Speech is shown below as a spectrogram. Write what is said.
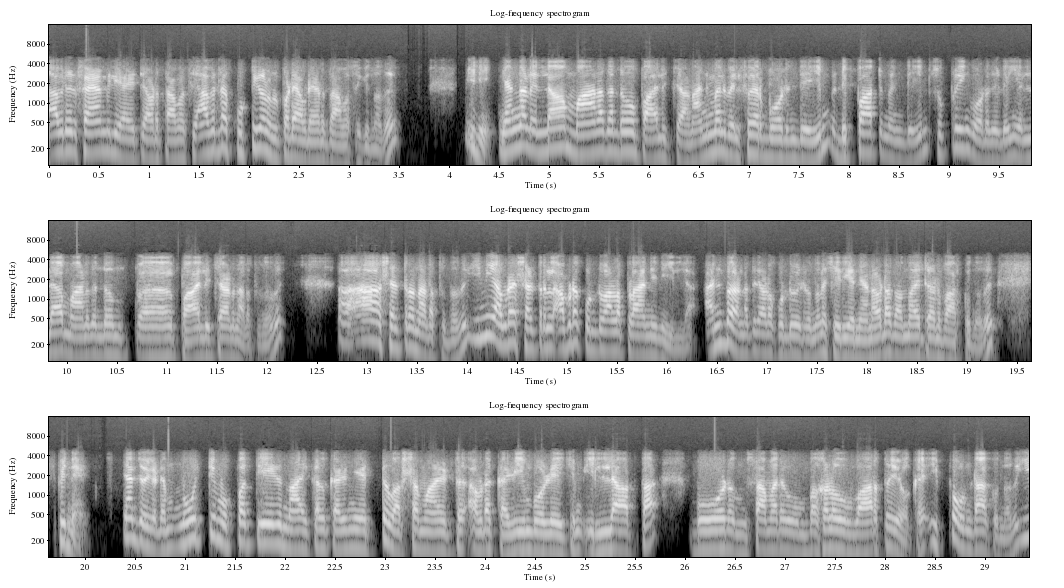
അവരൊരു ഫാമിലി ആയിട്ട് അവിടെ താമസി അവരുടെ കുട്ടികൾ ഉൾപ്പെടെ അവിടെയാണ് താമസിക്കുന്നത്. ഇനി ഞങ്ങൾ എല്ലാ മാനദണ്ഡവും പാലിച്ചാണ് അനിമൽ വെൽഫെയർ ബോർഡിന്റെയും ഡിപ്പാർട്ട്മെന്റിന്റെയും സുപ്രീം കോടതിയുടെയും എല്ലാ മാനദണ്ഡവും പാലിച്ചാണ് നടത്തുന്നത്. ആ- ഷെൽട്ടർ നടത്തുന്നത്. ഇനി അവിടെ ഷെൽട്ടറിൽ അവിടെ കൊണ്ടുപോകാനുള്ള പ്ലാൻ ഇനിയില്ല അൻപത് എണ്ണത്തിൽ അവിടെ കൊണ്ടുപോയിട്ടുണ്ടെന്നുള്ളത് ശരി തന്നെയാണ്. അവിടെ നന്നായിട്ടാണ് പാർക്കുന്നത്. പിന്നെ ഞാൻ ചോദിക്കട്ടെ നൂറ്റി മുപ്പത്തിയേഴ് നായ്ക്കൾ കഴിഞ്ഞ എട്ട് വർഷമായിട്ട് അവിടെ കഴിയുമ്പോഴേക്കും ഇല്ലാത്ത ബോർഡും സമരവും ബഹളവും വാർത്തയും ഒക്കെ ഇപ്പോൾ ഉണ്ടാക്കുന്നത് ഈ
